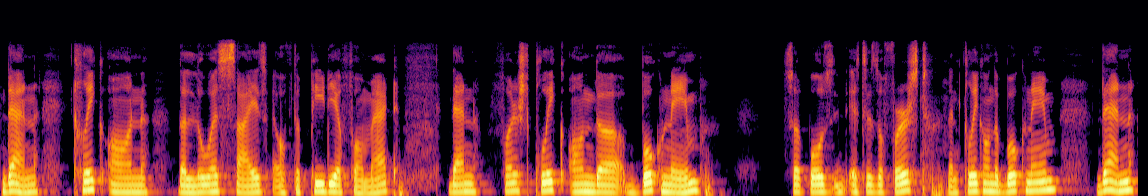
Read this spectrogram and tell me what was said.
Then click on the lowest size of the PDF format then first click on the book name. Suppose it is the first then click on the book name. Then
